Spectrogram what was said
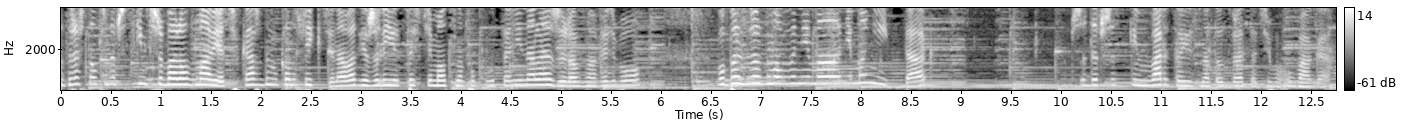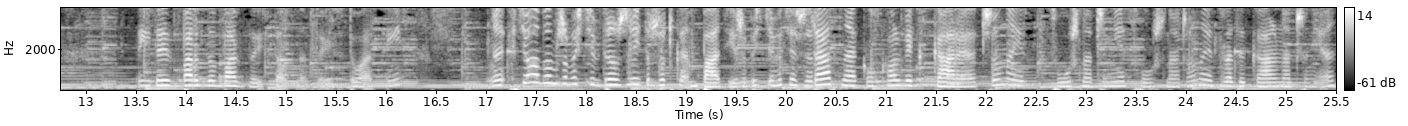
zresztą przede wszystkim trzeba rozmawiać w każdym konflikcie, nawet jeżeli jesteście mocno pokłóceni, należy rozmawiać, bo, bo bez rozmowy nie ma, nie ma nic, tak? Przede wszystkim warto jest na to zwracać uwagę. I to jest bardzo, bardzo istotne w tej sytuacji. Chciałabym, żebyście wdrożyli troszeczkę empatii, żebyście chociaż raz na jakąkolwiek karę, czy ona jest słuszna, czy niesłuszna, czy ona jest radykalna, czy nie,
